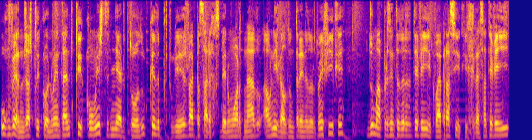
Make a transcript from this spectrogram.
O governo já explicou, no entanto, que com este dinheiro todo, cada português vai passar a receber um ordenado ao nível de um treinador do Benfica, de uma apresentadora da TVI que vai para a SIC e regressa à TVI,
